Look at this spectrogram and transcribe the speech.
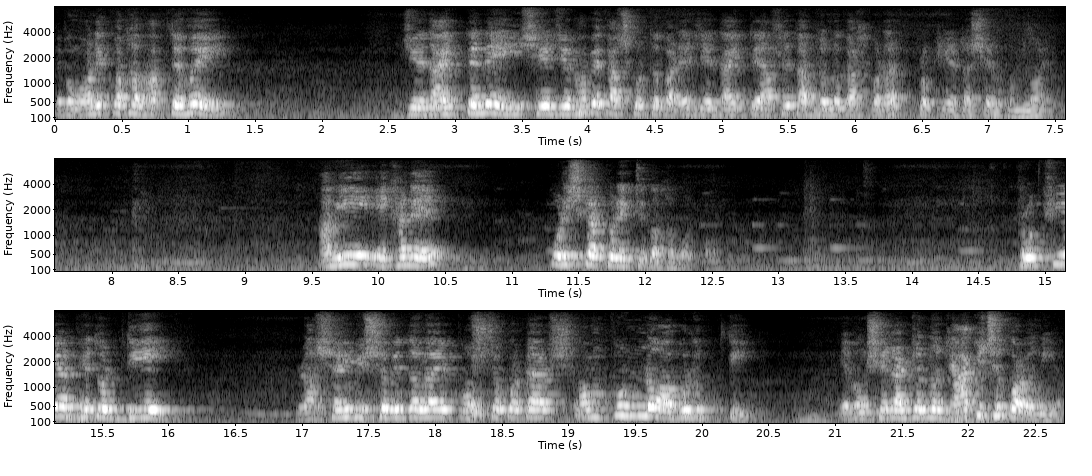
এবং অনেক কথা ভাবতে হয়েই যে দায়িত্বে নেই, সে যেভাবে কাজ করতে পারে, যে দায়িত্বে আছে, তার জন্য কাজ করার প্রক্রিয়াটা সেরকম নয়। আমি এখানে পরিষ্কার করে একটি কথা বলব। প্রক্রিয়ার ভেতর দিয়েই রাজশাহী বিশ্ববিদ্যালয়ের পোষ্যকোটার সম্পূর্ণ অবলুপ্তি এবং সেটার জন্য যা কিছু করণীয়,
